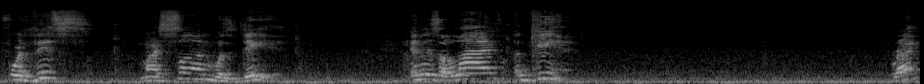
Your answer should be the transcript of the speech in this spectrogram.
For this my son was dead and is alive again. Right?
